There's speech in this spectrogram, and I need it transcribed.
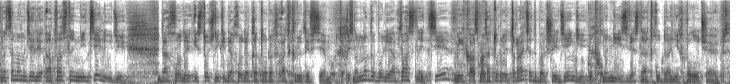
На самом деле опасны не те люди, доходы, источники дохода которых открыты всем. Намного более опасны те, которые тратят большие деньги, но неизвестно откуда они их получают.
